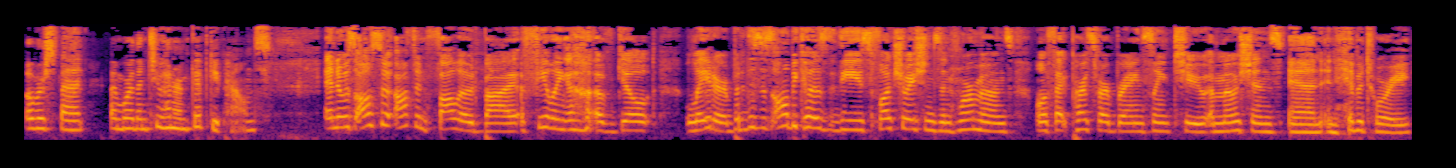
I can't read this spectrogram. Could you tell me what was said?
overspent by more than 250 pounds. And it was also often followed by a feeling of guilt later, but this is all because these fluctuations in hormones will affect parts of our brains linked to emotions and inhibitory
